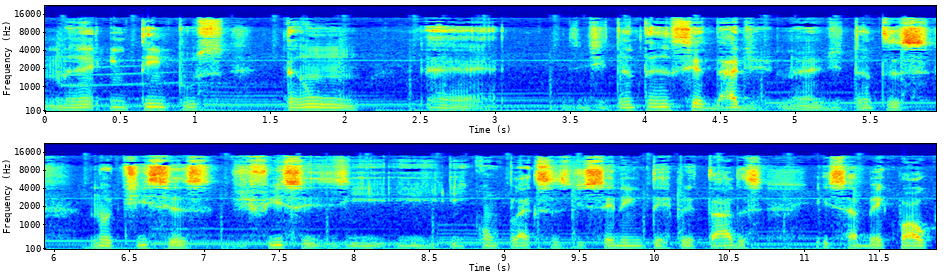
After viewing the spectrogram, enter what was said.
né, em tempos tão é, de tanta ansiedade, né, de tantas notícias difíceis e, e, e, complexas de serem interpretadas e saber qual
